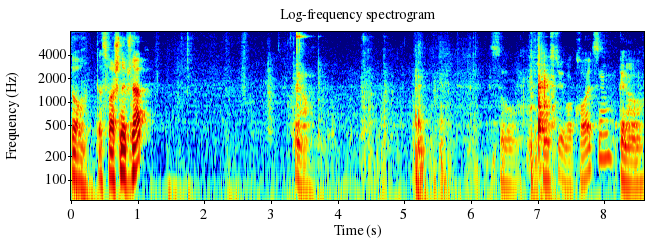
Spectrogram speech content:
So, das war Schnippschnapp. Genau. So, ich musst du überkreuzen. Genau.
